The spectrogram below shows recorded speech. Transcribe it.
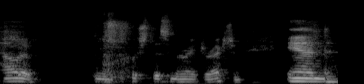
how to you know push this in the right direction. And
